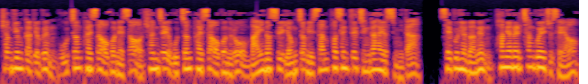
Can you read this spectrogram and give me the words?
평균 가격은 5.84억 원에서 현재 5.84억 원으로 마이너스 0.13% 증가하였습니다. 세부 현황은 화면을 참고해주세요.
